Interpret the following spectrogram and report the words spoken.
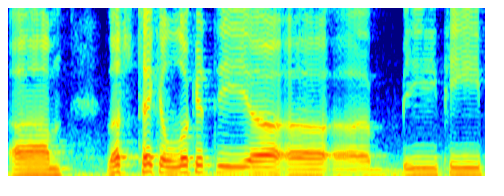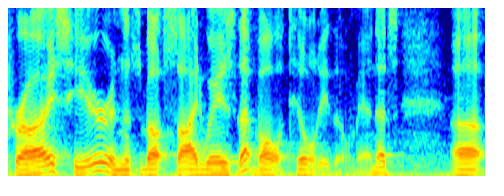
Um, Let's take a look at the uh, uh, BP price here, and it's about sideways. That volatility, though, man, that's uh,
